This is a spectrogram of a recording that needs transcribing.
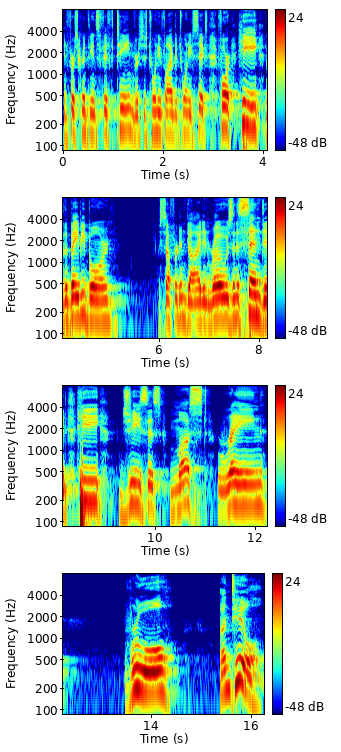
in 1 Corinthians 15, verses 25 to 26 For he, the baby born, suffered and died and rose and ascended, he, Jesus, must reign, rule until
